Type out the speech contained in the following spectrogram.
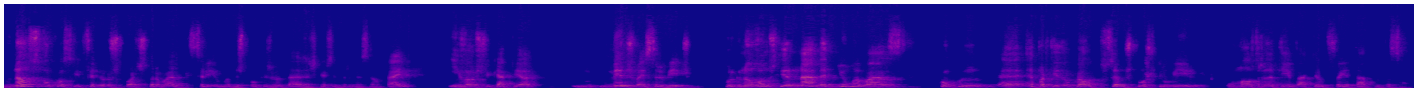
não se vão conseguir defender os postos de trabalho, que seria uma das poucas vantagens que esta intervenção tem, e vamos ficar pior, menos bem servidos, porque não vamos ter nada, nenhuma base com, a, a, partir da qual possamos construir uma alternativa àquilo que foi a TAP no passado.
